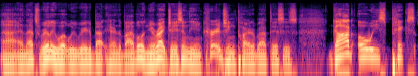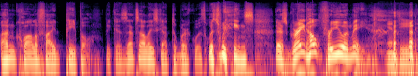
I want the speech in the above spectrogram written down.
Uh, and that's really what we read about here in the Bible. And you're right, Jason. The encouraging part about this is God always picks unqualified people because that's all he's got to work with, which means there's great hope for you and me. Indeed.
